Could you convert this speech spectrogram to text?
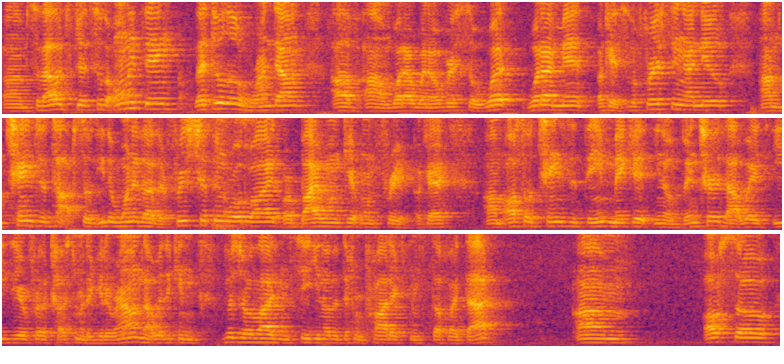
um, so that looks good. So the only thing, let's do a little rundown of um, what I went over. So what, what I meant, okay, so the first thing I knew, um, change the top. So it's either one or the other, free shipping worldwide or buy one, get one free, okay? Um, also change the theme, make it, you know, venture. That way it's easier for the customer to get around. That way they can visualize and see, you know, the different products and stuff like that. Um, also,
